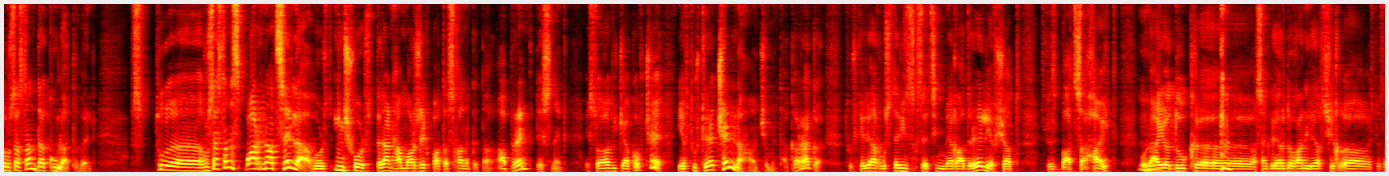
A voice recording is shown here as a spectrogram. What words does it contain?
Ռուսաստան դա կուլ է տվել Ռուսաստանը սպառնացել է որ ինչ որ դրան համարժեք պատասխանը կտա ապրենք տեսնենք Այսօր վիճակով չէ, եւ թուրքերը չեն նահանջում ընդհակառակը։ Թուրքերը ռուսներին սկսեցին մեղադրել եւ շատ այսպես բացահայտ, որ այո դուք, ասենք Էրդողանի վերջի այսպես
